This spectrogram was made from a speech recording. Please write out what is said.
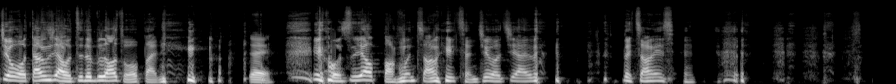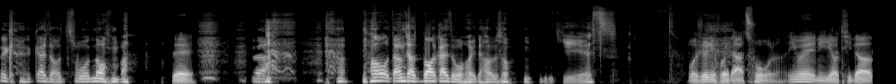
就我当下我真的不知道怎么反应。对，因为我是要访问张玉成，结果竟然被张玉成那个该怎么捉弄嘛？对，对啊。然后我当下不知道该怎么回答，我说：“Yes。”我觉得你回答错了，因为你有提到。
